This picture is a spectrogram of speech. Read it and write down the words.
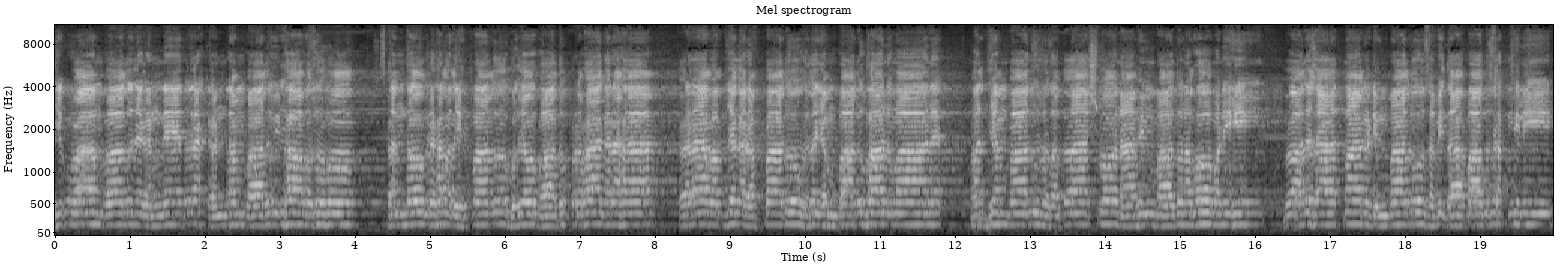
जिह्वाम् पातु जगन्नेत्रः कण्ठम् पातु विभावसुः। स्कन्धो गृहपतिः पातु भुजो पातु प्रभाकरः। करावब्जकरः पातु हृदयम् पातु भानुमान्। मध्यम् पातु सप्ताश्वो नाभिम् पातु नभोमणिः द्वादशात्मा कटिम् पातु सविता पातु शक्तिनी।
